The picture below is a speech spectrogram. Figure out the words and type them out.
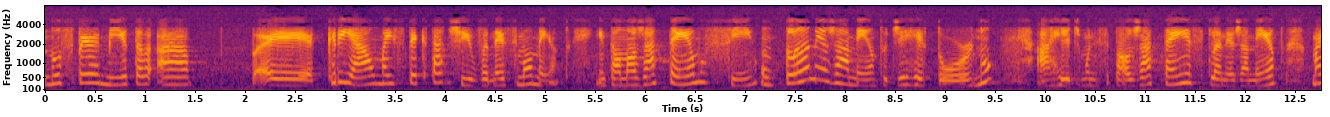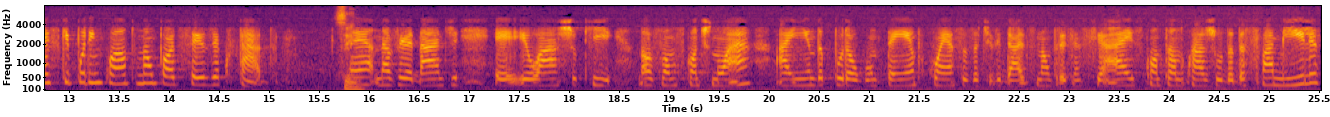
nos permita a é, criar uma expectativa nesse momento. Então, nós já temos sim um planejamento de retorno, a rede municipal já tem esse planejamento, mas que por enquanto não pode ser executado. Né? Na verdade, é, eu acho que nós vamos continuar ainda por algum tempo com essas atividades não presenciais, contando com a ajuda das famílias,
